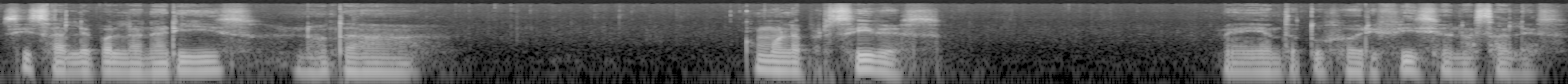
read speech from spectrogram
Si sale por la nariz, nota cómo la percibes mediante tus orificios nasales.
